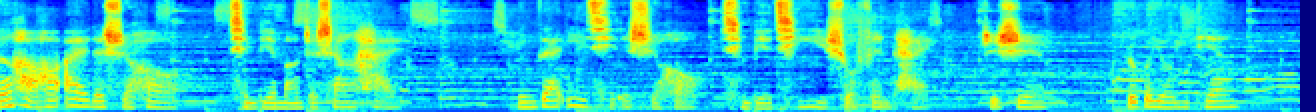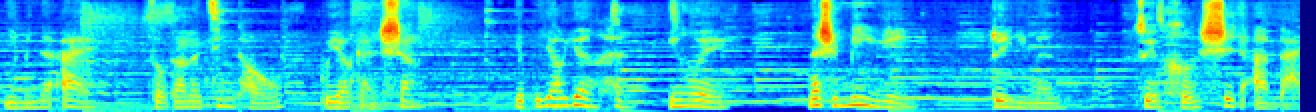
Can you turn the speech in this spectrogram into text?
能好好爱的时候，请别忙着伤害；能在一起的时候，请别轻易说分开。只是，如果有一天，你们的爱走到了尽头，不要感伤。也不要怨恨，因为那是命运对你们最合适的安排。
